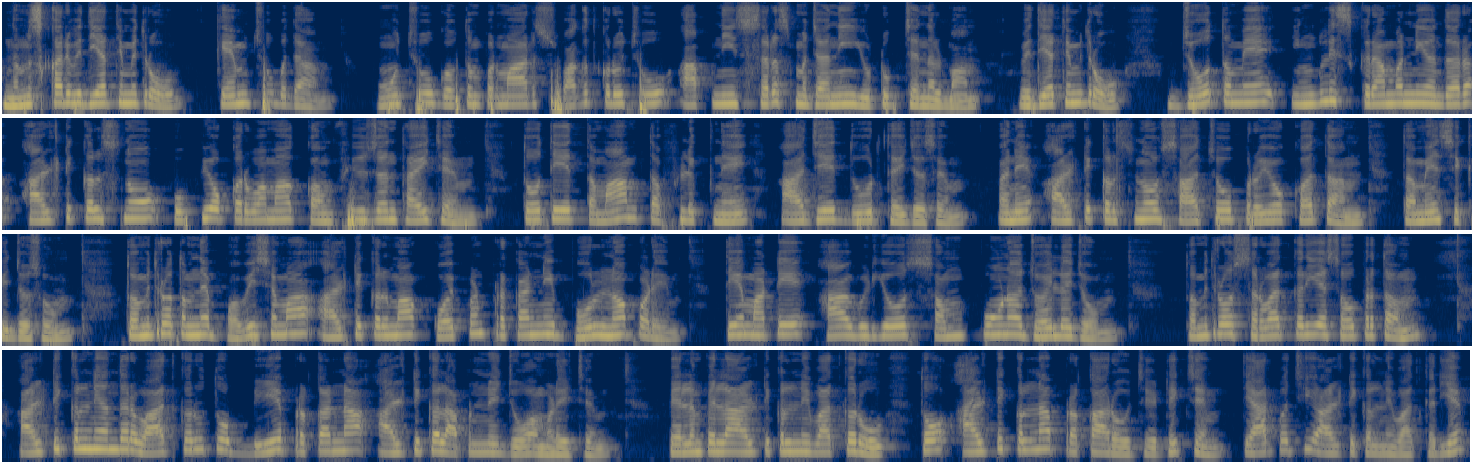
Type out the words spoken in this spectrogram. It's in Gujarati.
નમસ્કાર વિદ્યાર્થી મિત્રો, કેમ છો બધા? હું છું ગૌતમ પરમાર. સ્વાગત કરું છું આપની સરસ મજાની યુટ્યુબ ચેનલમાં. વિદ્યાર્થી મિત્રો, જો તમે ઇંગ્લિશ ગ્રામરની અંદર આર્ટિકલ્સનો ઉપયોગ કરવામાં કન્ફ્યુઝન થાય છે, તો તે તમામ તકલીફને આજે દૂર થઈ જશે અને આર્ટિકલ્સનો સાચો પ્રયોગ કરતા તમે શીખી જશો. તો મિત્રો, તમને ભવિષ્યમાં આર્ટિકલમાં કોઈ પણ પ્રકારની ભૂલ ન પડે તે માટે આ વીડિયો સંપૂર્ણ જોઈ લેજો. તો મિત્રો, શરૂઆત કરીએ સૌપ્રથમ. આર્ટિકલની અંદર વાત કરું તો બે પ્રકારના આર્ટિકલ આપણને જોવા મળે છે. પહેલાં પહેલાં આર્ટિકલની વાત કરું તો આર્ટિકલના પ્રકારો છે, ઠીક છે? ત્યાર પછી આર્ટિકલની વાત કરીએ.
